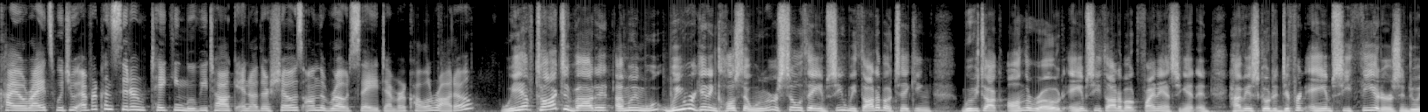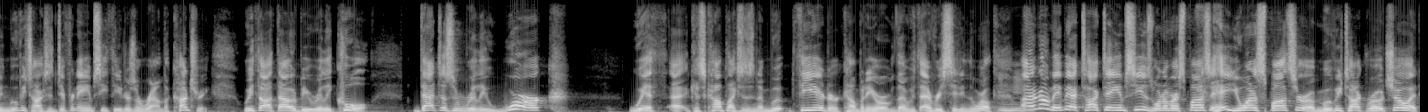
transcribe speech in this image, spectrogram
Kyle writes, Would you ever consider taking movie talk and other shows on the road, say Denver, Colorado? We have talked about it. I mean, we were getting close to that when we were still with AMC. We thought about taking Movie Talk on the road. AMC thought about financing it and having us go to different AMC theaters and doing movie talks at different AMC theaters around the country. We thought that would be really cool. That doesn't really work with uh, because Complex isn't a theater company or the, with every city in the world. Mm-hmm. I don't know. Maybe I talked to AMC as one of our sponsors. hey, you want to sponsor a movie talk roadshow and,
